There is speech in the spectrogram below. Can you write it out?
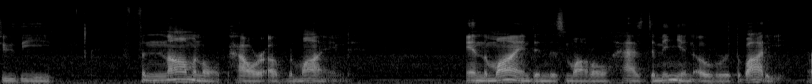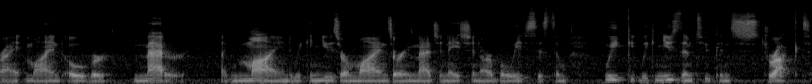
to the phenomenal power of the mind. And the mind in this model has dominion over the body, right? Mind over matter. Like mind, we can use our minds, our imagination, our belief system. We, we can use them to construct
